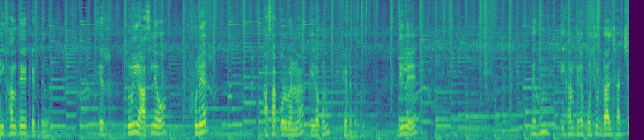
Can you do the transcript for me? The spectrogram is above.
এইখান থেকে কেটে দেবেন। এর কুঁড়ি আসলেও ফুলের আশা করবেন না, এরকম কেটে দেবেন। দিলে দেখুন, এখান থেকে প্রচুর ডাল ছাড়ছে।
